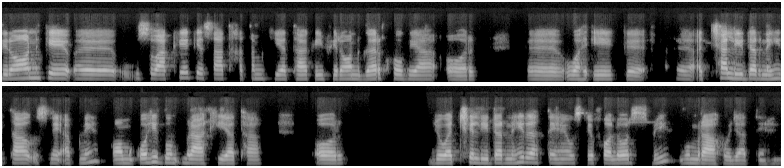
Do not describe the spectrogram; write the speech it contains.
फिरौन के उस वाक्य के साथ ख़त्म किया था कि फिरौन गर्क हो गया और वह एक अच्छा लीडर नहीं था, उसने अपने कौम को ही गुमराह किया था और जो अच्छे लीडर नहीं रहते हैं, उसके फॉलोअर्स भी गुमराह हो जाते हैं।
